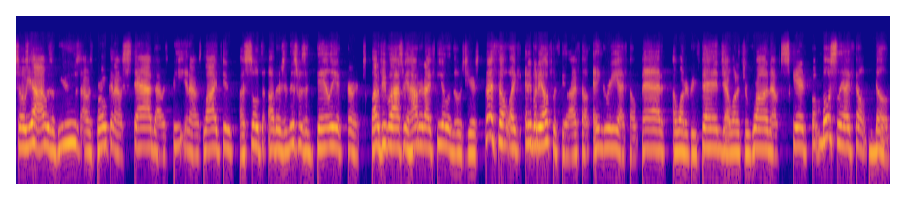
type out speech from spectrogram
So, yeah, I was abused. I was broken. I was stabbed. I was beaten. I was lied to. I was sold to others. And this was a daily occurrence. A lot of people ask me, how did I feel in those years? And I felt like anybody else would feel. I felt angry. I felt mad. I wanted revenge. I wanted to run. I was scared. But mostly I felt numb.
